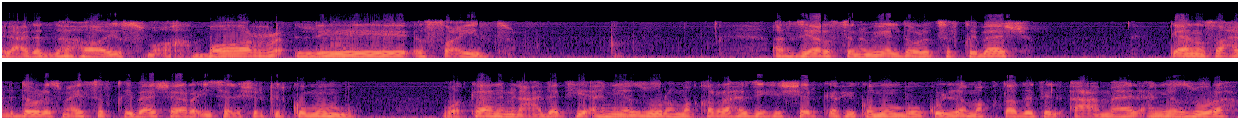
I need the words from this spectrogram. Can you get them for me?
العدد ده هايص وأخبار للصعيد. الزيارة السنوية لدولة صدقي باشا. كان صاحب الدولة إسماعيل صدقي باشا رئيسا لشركة كوم أمبو. وكان من عادته أن يزور مقر هذه الشركة في كوم أمبو كلما اقتضت الأعمال أن يزورها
